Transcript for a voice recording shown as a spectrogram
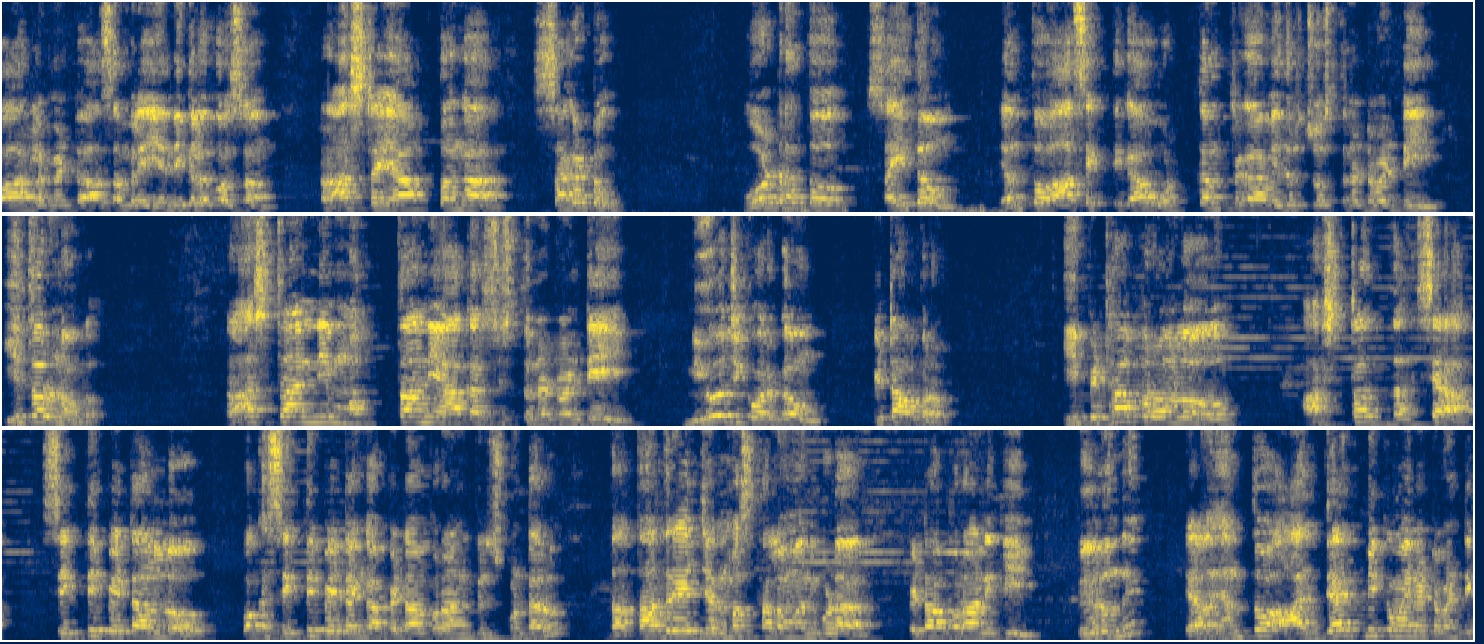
పార్లమెంటు అసెంబ్లీ ఎన్నికల కోసం రాష్ట్ర వ్యాప్తంగా సగటు ఓటర్తో సైతం ఎంతో ఆసక్తిగా ఉత్కంఠగా ఎదురు చూస్తున్నటువంటి ఈ తరుణంలో రాష్ట్రాన్ని మొత్తాన్ని ఆకర్షిస్తున్నటువంటి నియోజకవర్గం పిఠాపురం. ఈ పిఠాపురంలో అష్టదశ శక్తి పీఠాల్లో ఒక శక్తి పీఠంగా పిఠాపురాన్ని పిలుచుకుంటారు. దత్తాత్రేయ జన్మస్థలం అని కూడా పిఠాపురానికి పేరుంది. ఎంతో ఆధ్యాత్మికమైనటువంటి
